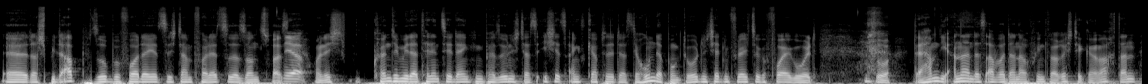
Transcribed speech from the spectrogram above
äh, das Spiel ab, so bevor der jetzt sich dann verletzt oder sonst was. Ja. Und ich könnte mir da tendenziell denken persönlich, dass ich jetzt Angst gehabt hätte, dass der 100 Punkte holt und ich hätte ihn vielleicht sogar vorher geholt. So, da haben die anderen das aber dann auf jeden Fall richtig gemacht. Dann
